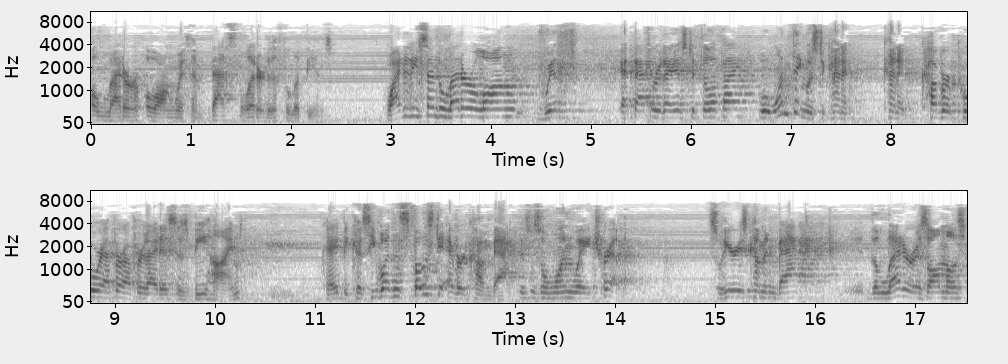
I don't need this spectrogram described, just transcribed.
a letter along with him. That's the letter to the Philippians. Why did he send a letter along with Epaphroditus to Philippi? Well, one thing was to kind of kind of cover poor Epaphroditus' behind, okay, because he wasn't supposed to ever come back. This was a one-way trip. So here he's coming back. The letter is almost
